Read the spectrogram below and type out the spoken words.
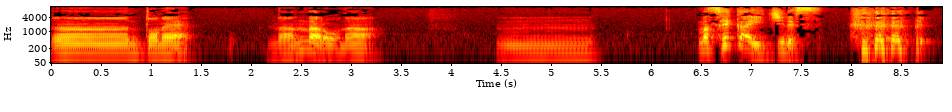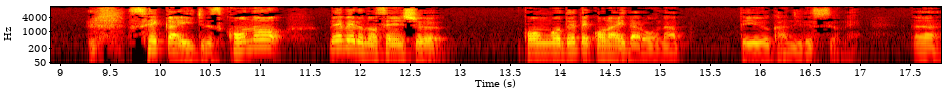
うーんとね、なんだろうな。うーん、まあ、世界一です。世界一です。このレベルの選手、今後出てこないだろうなっていう感じですよね。うん。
